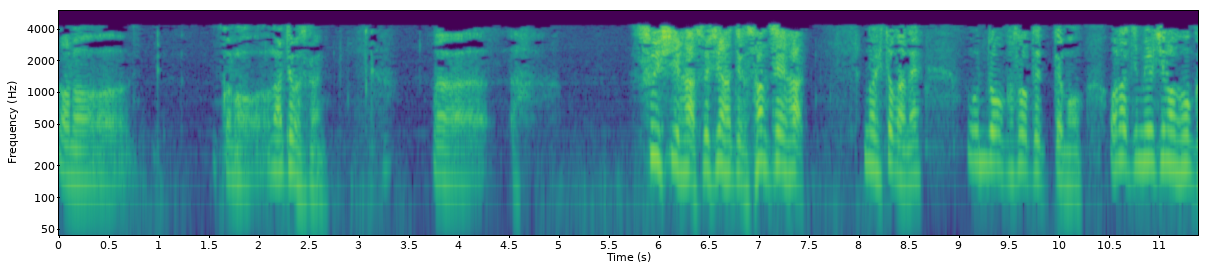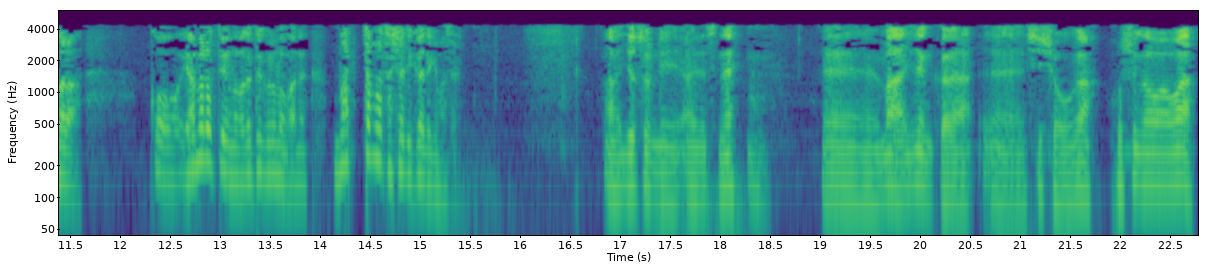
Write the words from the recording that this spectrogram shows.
あの、この、なんて言いますかね、あ推進派、推進派というか賛成派の人がね、運動を起こそうと言っても、同じ身内の方から、こう、やめろというのが出てくるのがね、全く私は理解できません。あ要するに、あれですね。うん。えーまあ、以前から、えー師匠が、保守側は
